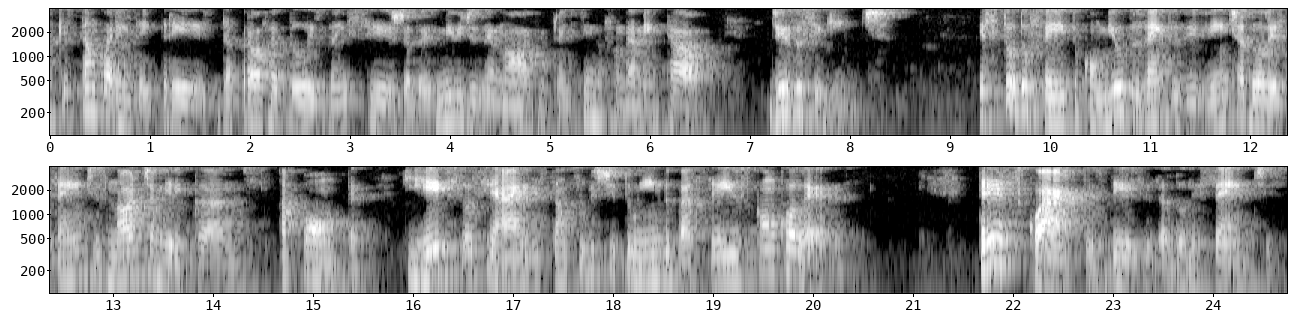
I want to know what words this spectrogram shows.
A questão 43 da prova 2 do Enseja 2019 para o ensino fundamental diz o seguinte: Estudo feito com 1.220 adolescentes norte-americanos aponta que redes sociais estão substituindo passeios com colegas. Três quartos desses adolescentes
